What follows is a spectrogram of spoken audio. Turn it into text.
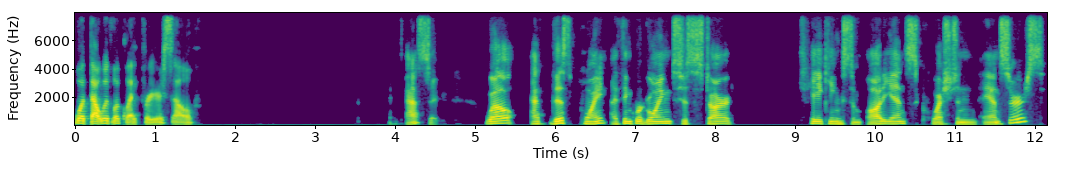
what that would look like for yourself. Fantastic. Well, at this point, I think we're going to start taking some audience question answers.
